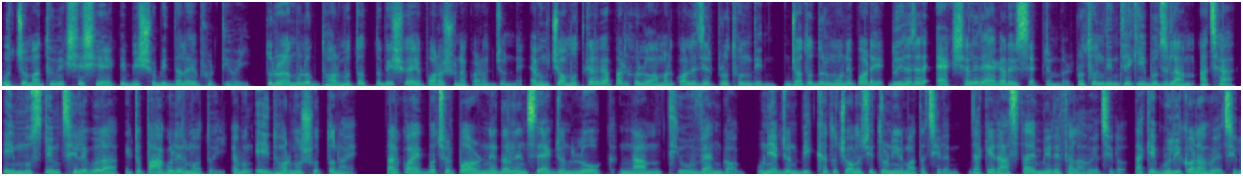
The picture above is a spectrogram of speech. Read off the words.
উচ্চ মাধ্যমিক শেষে একটি বিশ্ববিদ্যালয়ে ভর্তি হই। তুলনামূলক ধর্মতত্ত্ব বিষয়ে পড়াশোনা করার জন্য। এবং চমৎকার ব্যাপার হলো, আমার কলেজের প্রথম দিন, যতদূর মনে পড়ে, দুই হাজার এক সালের এগারোই সেপ্টেম্বর। প্রথম দিন থেকেই বুঝলাম আচ্ছা এই মুসলিম ছেলেগুলা একটু পাগলের মতোই, এবং এই ধর্ম সত্য নয়। তার কয়েক বছর পর নেদারল্যান্ডসে একজন লোক নাম থিউ ভ্যানগগ উনি একজন বিখ্যাত চলচ্চিত্র নির্মাতা ছিলেন, যাকে রাস্তায় মেরে ফেলা হয়েছিল, তাকে গুলি করা হয়েছিল,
